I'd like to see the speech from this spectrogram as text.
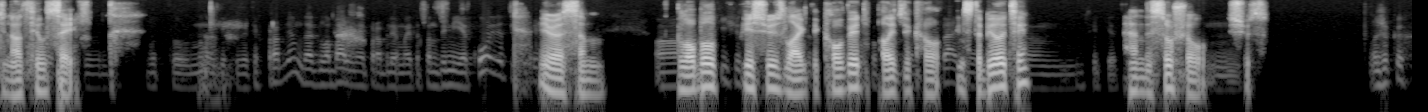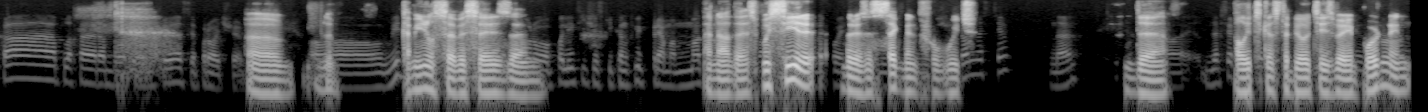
do not feel safe. Here are some global issues like the COVID, political instability, and the social issues. Uh, the communal services and, and others. We see there is a segment for which the political stability is very important, in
